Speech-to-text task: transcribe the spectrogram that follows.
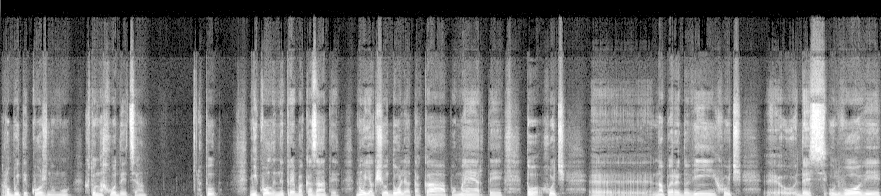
робити кожному, хто знаходиться тут. Ніколи не треба казати, ну, якщо доля така, померти, то хоч е, на передовій, хоч е, десь у Львові,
